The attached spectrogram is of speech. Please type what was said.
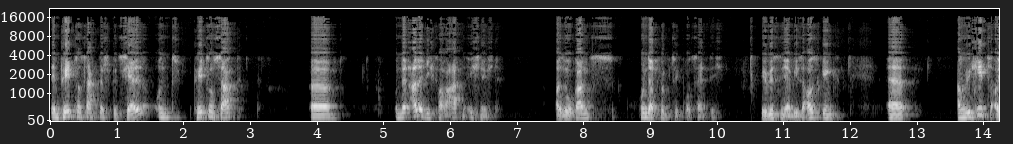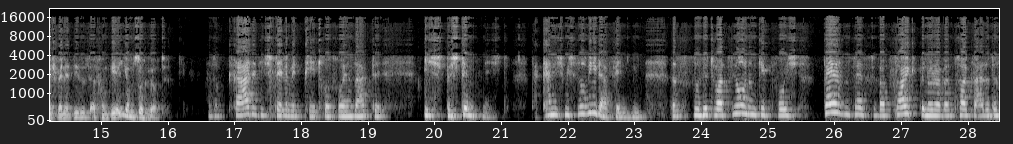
dem Petrus sagt er speziell und Petrus sagt, äh, und wenn alle dich verraten, ich nicht. Also ganz 150-prozentig. Wir wissen ja, wie es ausging. Äh, aber wie geht es euch, wenn ihr dieses Evangelium so hört? Also gerade die Stelle mit Petrus, wo er sagte, ich bestimmt nicht. Da kann ich mich so wiederfinden, dass es so Situationen gibt, wo ich felsenfest überzeugt bin oder überzeugt war. Also das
